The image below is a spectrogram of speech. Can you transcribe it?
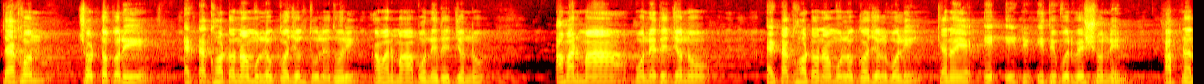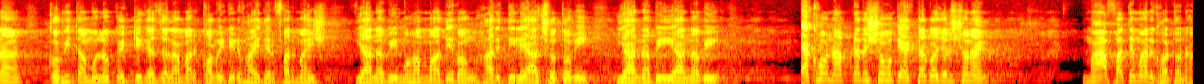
তো এখন ছোট্ট করে একটা ঘটনামূলক গজল তুলে ধরি আমার মা বোনেদের জন্য। আমার মা বোনেদের জন্য একটা ঘটনামূলক গজল বলি, কেন ইতিপূর্বে শুনেন আপনারা কবিতামূলক একটি গজল, আমার কমিটির ভাইদের ফরমাইশ ইয়ানবী মোহাম্মদ এবং হার দিলে আছো তুমি ইয়ানবী ইয়ানবী এখন আপনাদের সম্মুখে একটা গজল শোনাই। মা ফাতেমার ঘটনা।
